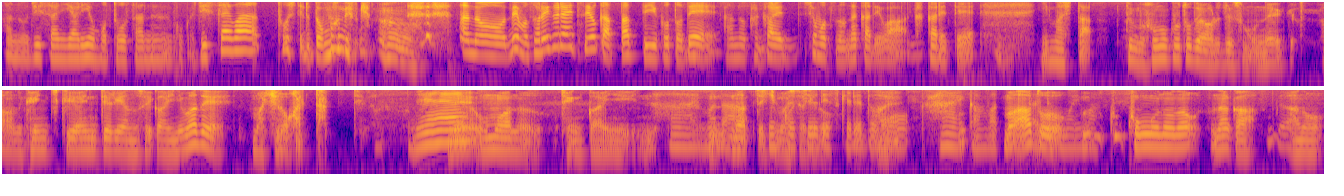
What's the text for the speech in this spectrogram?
あの実際に槍をも通さぬ子が実際は通してると思うんですけど、うん。あのでもそれぐらい強かったっていうことであの書かれ書物の中では書かれていました。でもそのことであれですもんね。あの建築やインテリアの世界にまで、まあ、広がったっていう。そうですね。ね、思わぬ展開にはい、まなってきましたけど。中ですけれども、はい、頑張ってまあ、あとと思います。今後ののなんかあの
